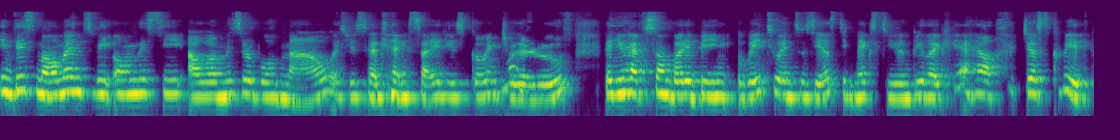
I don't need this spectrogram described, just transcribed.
in these moments, we only see our miserable now. As you said, the anxiety is going through the roof. Then you have somebody being way too enthusiastic next to you and be like, yeah, hell, just quit.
